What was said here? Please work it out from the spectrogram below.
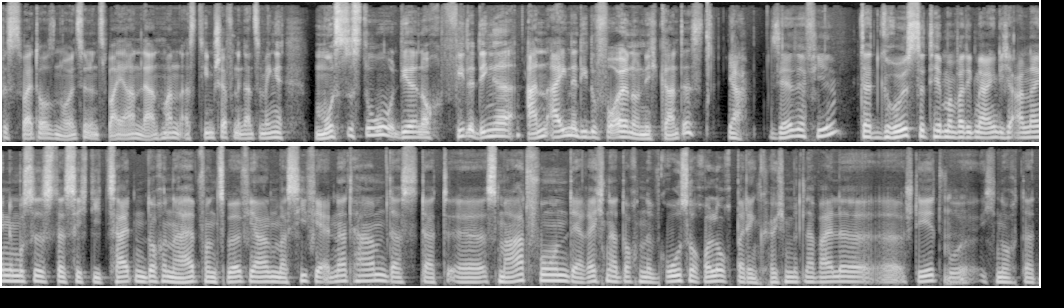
Bis 2019, in zwei Jahren, lernt man als Teamchef eine ganze Menge. Musstest du dir noch viele Dinge aneignen, die du vorher noch nicht kanntest? Ja, sehr, sehr viel. Das größte Thema, was ich mir eigentlich aneignen musste, ist, dass sich die Zeiten doch innerhalb von zwölf Jahren massiv geändert haben, dass das äh, Smartphone, der Rechner doch eine große Rolle auch bei den Köchen mittlerweile äh, steht, wo mhm. ich noch das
